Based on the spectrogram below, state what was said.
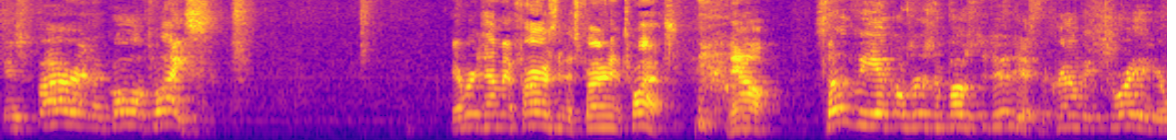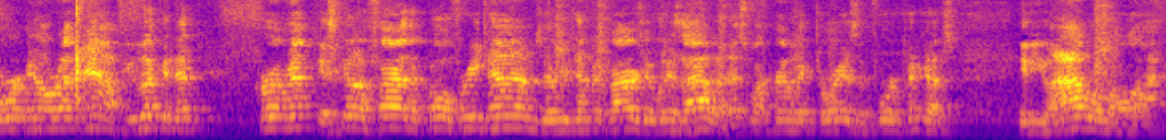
It's firing the coil twice. Every time it fires it, it's firing it twice. Now, some vehicles are supposed to do this. The Crown Victoria you're working on right now, if you look at that current ramp, it's going to fire the coil three times every time it fires it when it's idling. That's why Crown Victorias and Ford pickups, if you idle them a lot,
